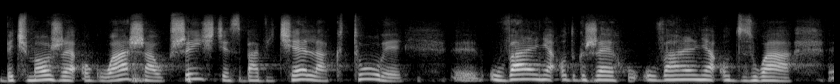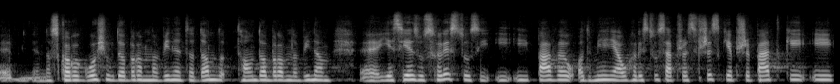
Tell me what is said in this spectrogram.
być może ogłaszał przyjście Zbawiciela, który y, uwalnia od grzechu, uwalnia od zła. Y, no skoro głosił dobrą nowinę, to dom, tą dobrą nowiną y, jest Jezus Chrystus i, i, i, Paweł odmieniał Chrystusa przez wszystkie przypadki i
